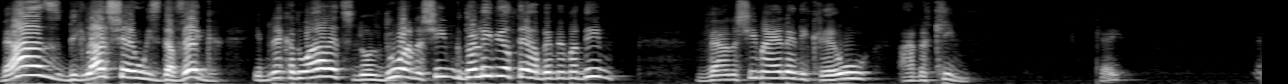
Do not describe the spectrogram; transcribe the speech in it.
ואז, בגלל שהוא הזדווג עם בני כדור הארץ, נולדו אנשים גדולים יותר בממדים, והאנשים האלה נקראו ענקים. אוקיי? Okay?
